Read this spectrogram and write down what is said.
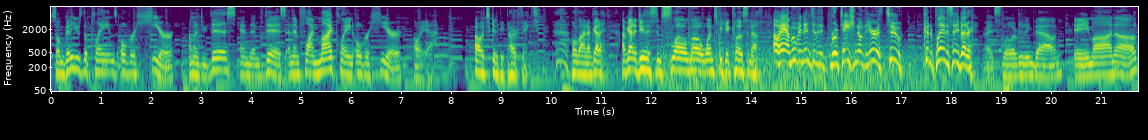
So I'm gonna use the planes over here. I'm gonna do this, and then this, and then fly my plane over here. Oh yeah. Oh, it's gonna be perfect. Hold on, I've gotta, I've got to do this in slow-mo once we get close enough. Oh, hey, I'm moving into the rotation of the Earth, too. Couldn't planned this any better. All right, slow everything down. Aim on up.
